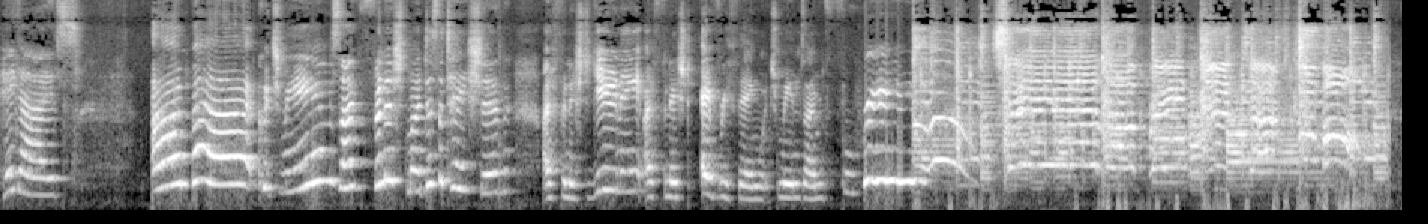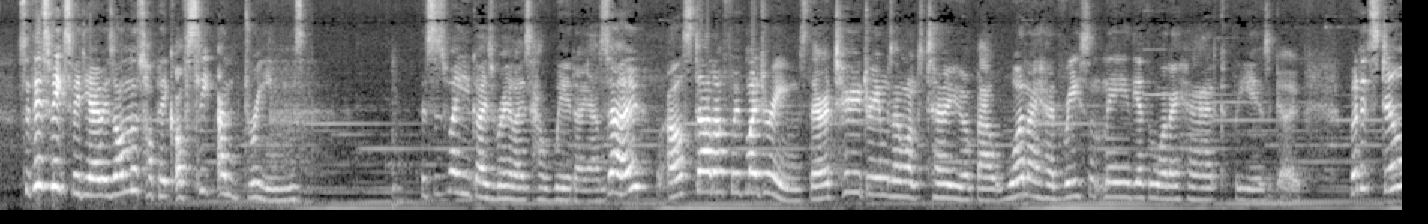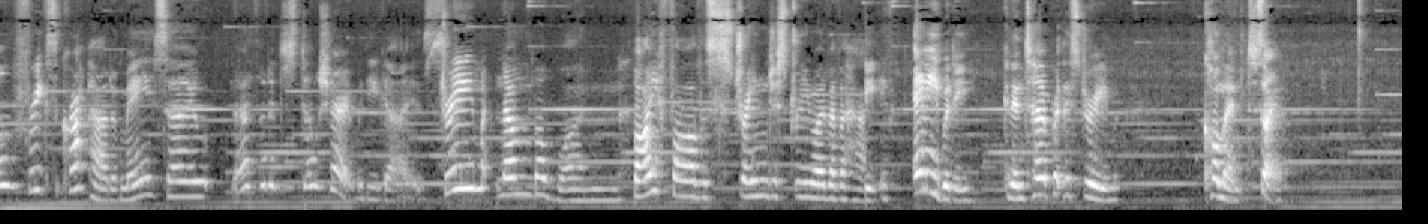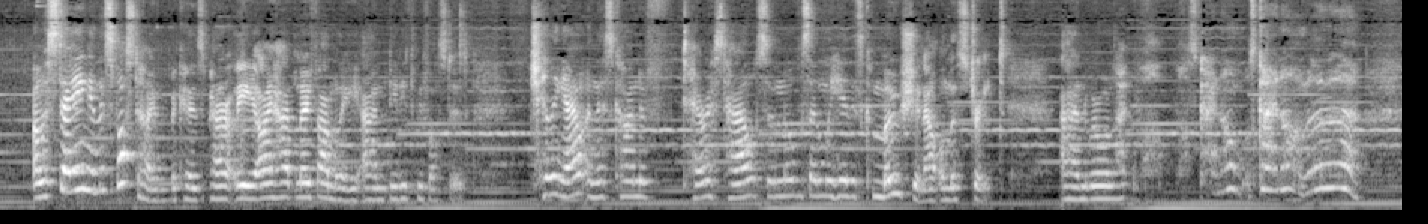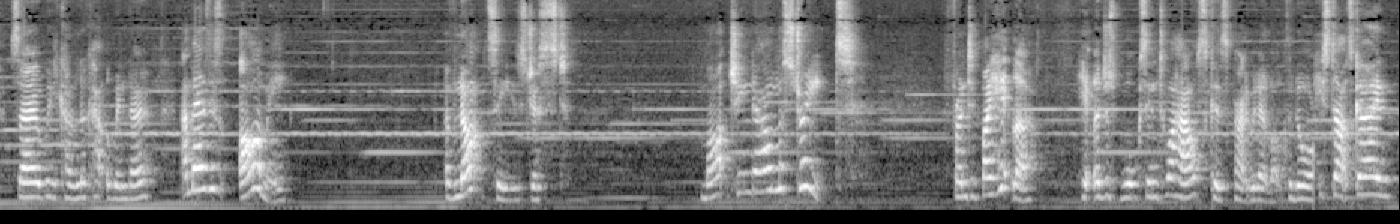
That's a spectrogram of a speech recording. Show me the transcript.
Hey guys! I'm back, which means I've finished my dissertation, I finished uni, I finished everything, which means I'm free! So this week's video is on the topic of sleep and dreams. This is where you guys realise how weird I am. So, I'll start off with my dreams. There are two dreams I want to tell you about. One I had recently, the other one I had a couple of years ago. But it still freaks the crap out of me, so I thought I'd still share it with you guys. Dream number one. By far the strangest dream I've ever had. If anybody can interpret this dream, comment. So, I was staying in this foster home because apparently I had no family and needed to be fostered. Chilling out in this kind of terraced house and all of a sudden we hear this commotion out on the street and we're all like, what? What's going on? What's going on? Blah, blah, blah. So we kind of look out the window and there's this army of Nazis just marching down the street, fronted by Hitler. Hitler just walks into a house because apparently we don't lock the door. He starts going,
